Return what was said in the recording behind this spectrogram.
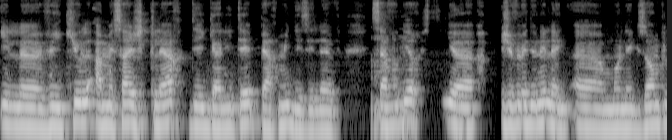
ils euh, véhiculent un message clair d'égalité parmi des élèves. Ça veut Mhm. dire, si euh, je vais donner euh, mon exemple,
